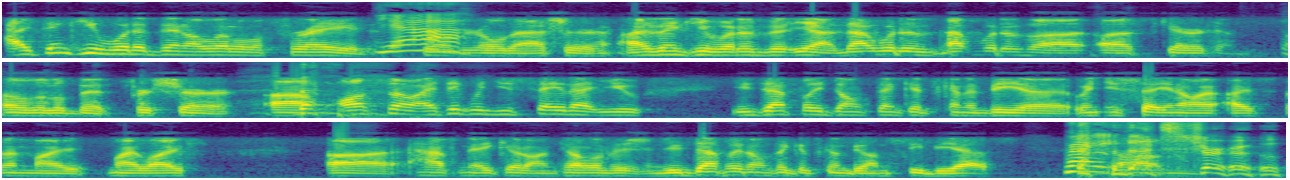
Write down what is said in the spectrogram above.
I think he would have been a little afraid. Yeah, twelve-year-old Asher. I think he would have been. Yeah, that would have that would have uh, uh, scared him a little bit for sure. Uh, also, I think when you say that, you you definitely don't think it's going to be a. When you say, you know, I, I spend my my life uh, half naked on television, you definitely don't think it's going to be on CBS. Right, um, that's true.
